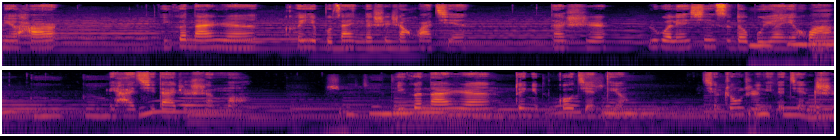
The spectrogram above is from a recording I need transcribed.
女孩，一个男人可以不在你的身上花钱，但是如果连心思都不愿意花。你还期待着什么？一个男人对你不够坚定，请终止你的坚持；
